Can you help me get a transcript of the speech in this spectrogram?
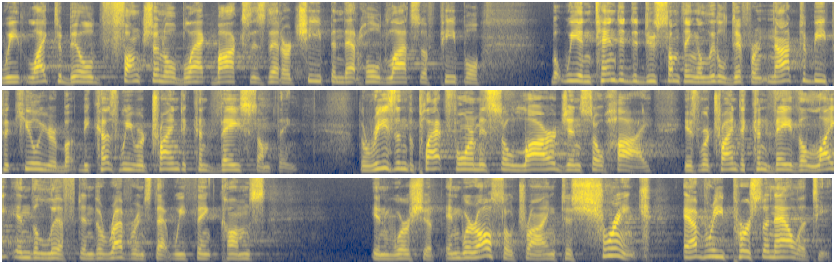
We like to build functional black boxes that are cheap and that hold lots of people. But we intended to do something a little different, not to be peculiar, but because we were trying to convey something. The reason the platform is so large and so high is we're trying to convey the light in the lift and the reverence that we think comes in worship. And we're also trying to shrink every personality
